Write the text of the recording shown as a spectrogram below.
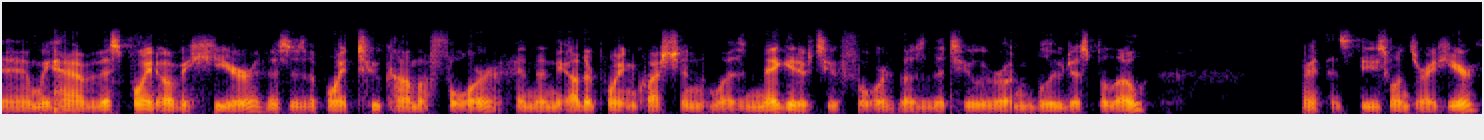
And we have this point over here. This is the point 2 comma 4. And then the other point in question was negative 2, 4. Those are the two we wrote in blue just below. Right, that's these ones right here.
